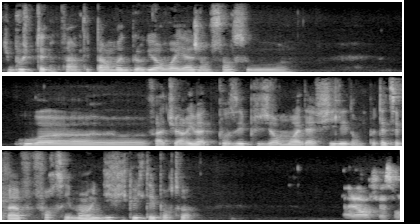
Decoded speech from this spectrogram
tu bouges peut-être... Enfin, t'es pas en mode blogueur voyage dans le sens où... Où euh, enfin, tu arrives à te poser plusieurs mois d'affilée, donc peut-être c'est pas forcément une difficulté pour toi. Alors, de toute façon,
